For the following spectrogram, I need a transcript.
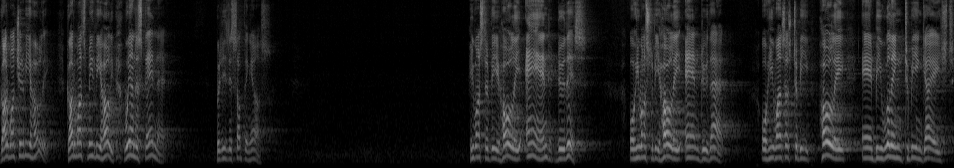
God wants you to be holy. God wants me to be holy. We understand that. But it is something else. He wants to be holy and do this. Or he wants to be holy and do that. Or he wants us to be holy and be willing to be engaged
